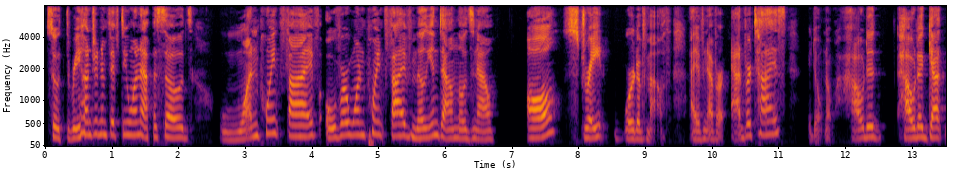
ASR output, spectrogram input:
So 351 episodes, 1.5 over 1.5 million downloads now all straight word of mouth. I have never advertised. I don't know how to how to get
